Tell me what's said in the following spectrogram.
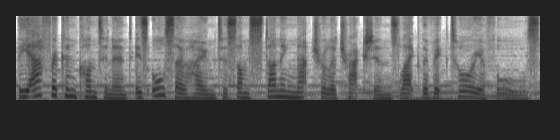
The African continent is also home to some stunning natural attractions like the Victoria Falls,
